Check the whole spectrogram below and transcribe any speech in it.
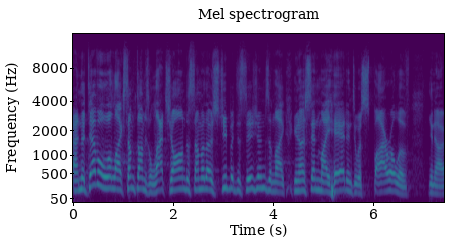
And the devil will like sometimes latch on to some of those stupid decisions and like, you know, send my head into a spiral of, you know,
